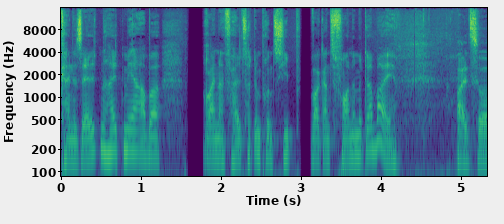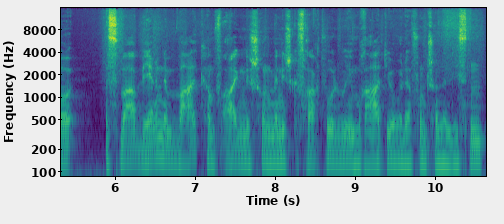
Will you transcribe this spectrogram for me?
keine Seltenheit mehr, aber Rheinland-Pfalz hat im Prinzip, war ganz vorne mit dabei. Also es war während dem Wahlkampf eigentlich schon, wenn ich gefragt wurde im Radio oder von Journalisten,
